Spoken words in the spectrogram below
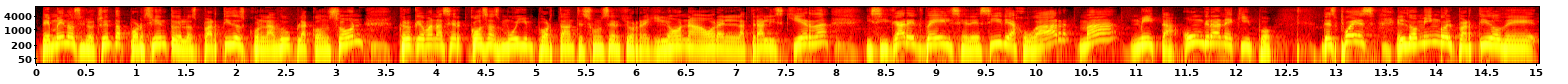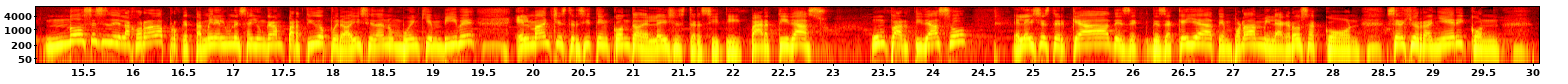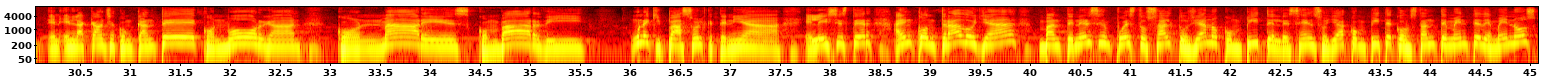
de menos el 80% de los partidos con la dupla con Son. Creo que van a ser cosas muy importantes. Un Sergio Reguilón ahora en el lateral izquierda. Y si Gareth Bale se decide a jugar, mamita, un gran equipo. Después, el domingo, el partido de. No sé si de la jornada, porque también el lunes hay un gran partido, pero ahí se dan un buen quien vive. El Manchester City en contra del Leicester City. Partidazo. Un partidazo. El Leicester que ha desde, desde aquella temporada milagrosa con Sergio Rañeri, con, en, la cancha con Kanté, con Morgan, con Mares, con Bardi. Un equipazo el que tenía el Leicester ha encontrado ya mantenerse en puestos altos, ya no compite el descenso, ya compite constantemente de menos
